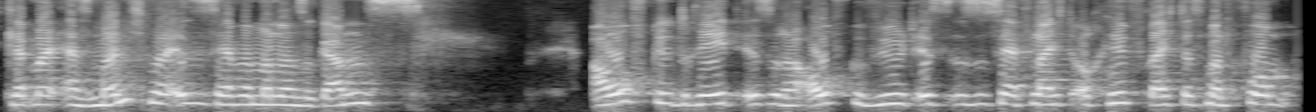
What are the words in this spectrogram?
Ich glaube, also manchmal ist es ja, wenn man dann so ganz aufgedreht ist oder aufgewühlt ist, ist es ja vielleicht auch hilfreich, dass man vor,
